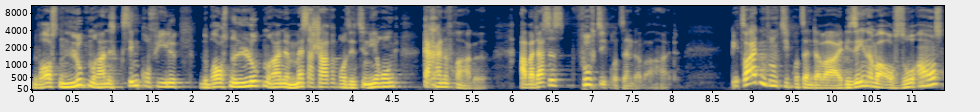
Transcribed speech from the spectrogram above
du brauchst ein lupenreines Xing-Profil, du brauchst eine lupenreine, messerscharfe Positionierung, gar keine Frage. Aber das ist 50% der Wahrheit. Die zweiten 50% der Wahrheit, die sehen aber auch so aus,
